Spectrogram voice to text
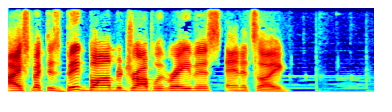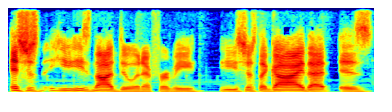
I expect this big bomb to drop with Rayvis, and it's like it's just he, he's not doing it for me. He's just a guy that is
